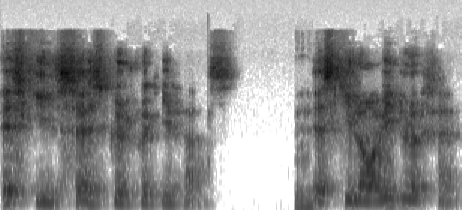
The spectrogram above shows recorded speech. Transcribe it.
est-ce qu'il sait ce que je veux qu'il fasse? Mmh. Est-ce qu'il a envie de le faire?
